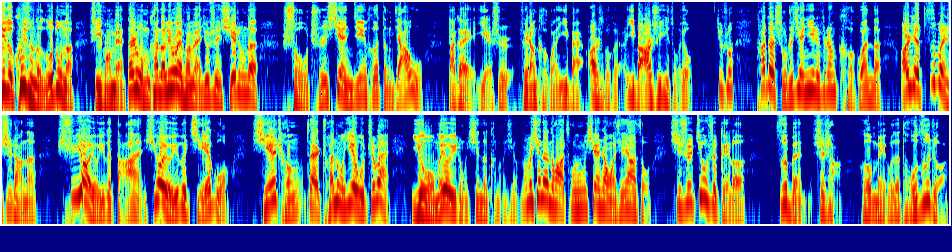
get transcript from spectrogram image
这个亏损的额度呢是一方面，但是我们看到另外一方面，就是携程的手持现金和等价物大概也是非常可观，一百二十多个，一百二十亿左右。就说它的手持现金是非常可观的，而且资本市场呢需要有一个答案，需要有一个结果。携程在传统业务之外有没有一种新的可能性？那么现在的话，从线上往线下走，其实就是给了资本市场和美国的投资者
